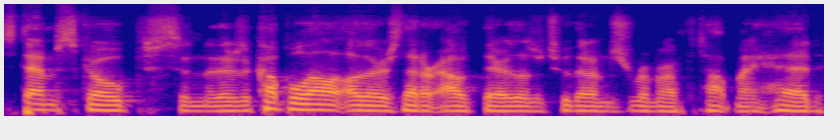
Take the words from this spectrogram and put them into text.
STEMscopes, and there's a couple others that are out there. Those are two that I'm just remembering off the top of my head.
